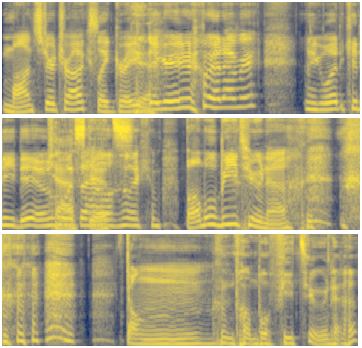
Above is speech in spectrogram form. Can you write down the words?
monster trucks, like Gravedigger or whatever. Like, what could he do? What the hell? Caskets. Like, Bumblebee tuna. Dong. Bumblebee tuna.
